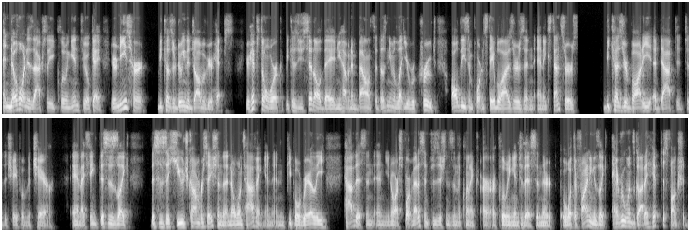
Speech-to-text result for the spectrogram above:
And no one is actually cluing into, okay, your knees hurt because they're doing the job of your hips. Your hips don't work because you sit all day and you have an imbalance that doesn't even let you recruit all these important stabilizers and, and extensors because your body adapted to the shape of a chair. And I think this is like this is a huge conversation that no one's having and, and people rarely have this. And, and you know our sport medicine physicians in the clinic are, are cluing into this and they're what they're finding is like everyone's got a hip dysfunction.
